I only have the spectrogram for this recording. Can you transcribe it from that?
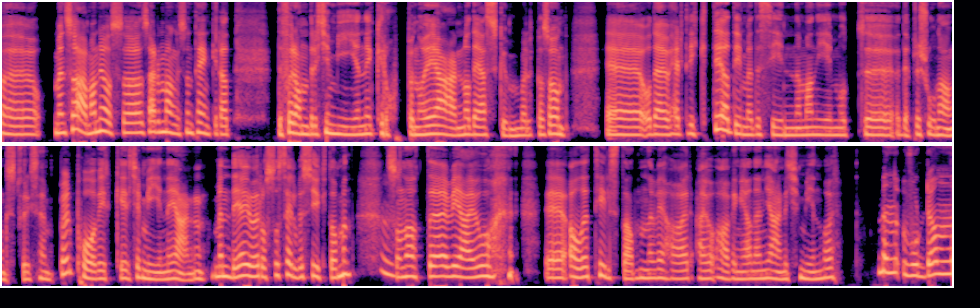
Uh, Men så er man jo også Så er det mange som tenker at det forandrer kjemien i kroppen og i hjernen, og det er skummelt og sånn. Eh, Og det er jo helt riktig at de medisinene man gir mot eh, depresjon og angst eksempel, påvirker kjemien i hjernen. Men det gjør også selve sykdommen. Mm. Sånn at eh, vi er jo Alle tilstandene vi har, er jo avhengig av den hjernekjemien vår. Men hvordan,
